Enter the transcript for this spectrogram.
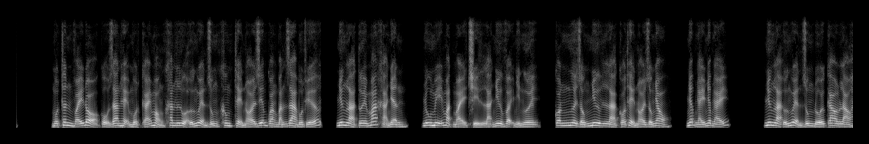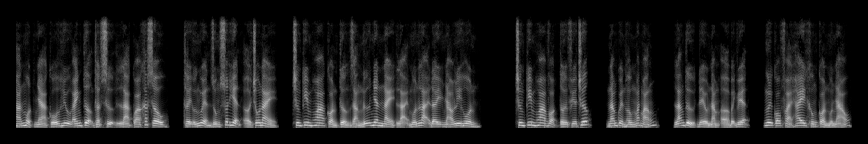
Một thân váy đỏ cổ gian hệ một cái mỏng khăn lụa ứng nguyện dung không thể nói diễm quang bắn ra bốn phía, nhưng là tươi mát khả nhân, nhu mỹ mặt mày chỉ là như vậy nhìn ngươi, con ngươi giống như là có thể nói giống nhau, nhấp nháy nhấp nháy. Nhưng là ứng nguyện dung đối cao láo hán một nhà cố hưu ánh tượng thật sự là quá khắc sâu, thấy ứng nguyện dung xuất hiện ở chỗ này, Trương Kim Hoa còn tưởng rằng nữ nhân này lại muốn lại đây nháo ly hôn. Trương Kim Hoa vọt tới phía trước, nắm quyền hồng mắt mắng, lãng tử đều nằm ở bệnh viện, ngươi có phải hay không còn muốn nháo?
